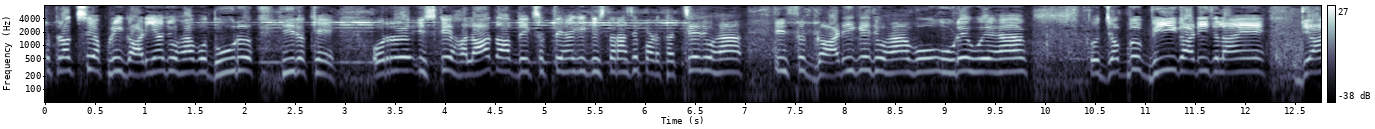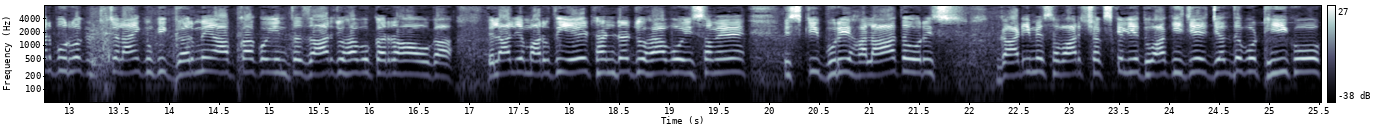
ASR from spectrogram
तो ट्रक से अपनी गाड़ियाँ जो है वो दूर ही रखें। और इसके हालात आप देख सकते हैं कि किस तरह से पड़खच्चे जो हैं, इस गाड़ी के जो हैं वो उड़े हुए हैं। तो जब भी गाड़ी चलाएँ, ध्यानपूर्वक चलाएँ, क्योंकि घर में आपका कोई इंतज़ार जो है वो कर रहा होगा। फ़िलहाल ये मारुति 800 जो है वो इस समय इसकी बुरी हालात और इस गाड़ी में सवार शख्स के लिए दुआ कीजिए, जल्द वो ठीक हो,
